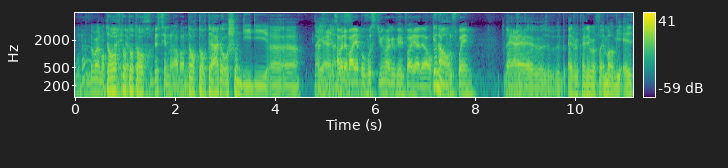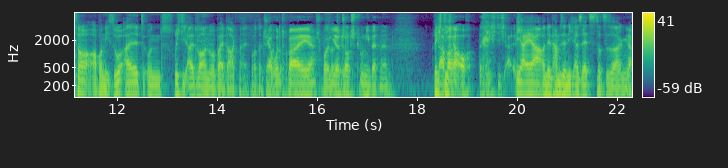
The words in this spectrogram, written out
oder? Da war noch doch, doch, der- doch, doch. Ein bisschen, aber nur. Doch, doch, der hatte auch schon die, die, äh, äh, Naja, die also- Aber der war ja bewusst jünger gewählt, war ja der auch Genau. Bruce Wayne. Naja, also Alfred Pennyworth war immer irgendwie älter, aber nicht so alt und richtig alt war er nur bei Dark Knight, wo er dann Ja, und bei Spoiler hier. George Clooney Batman. Richtig, Da war er auch richtig alt. Ja, ja, und den haben sie ja nicht ersetzt sozusagen. Ja.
